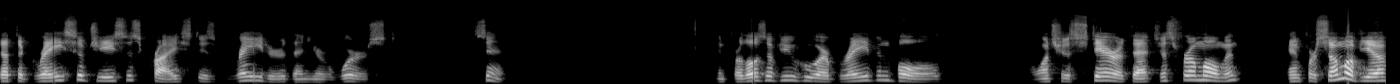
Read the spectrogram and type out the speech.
that the grace of Jesus Christ is greater than your worst sin? And for those of you who are brave and bold, I want you to stare at that just for a moment. And for some of you,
